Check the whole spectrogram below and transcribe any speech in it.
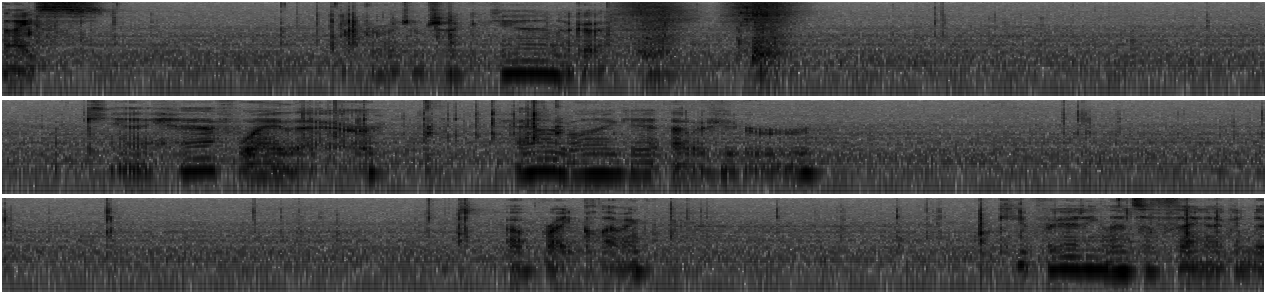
Nice. Approach and check again. Okay. Okay, halfway there. How do I get out of here? Oh, right, climbing. Keep forgetting that's a thing I can do.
